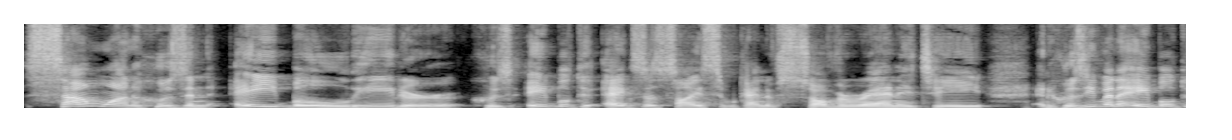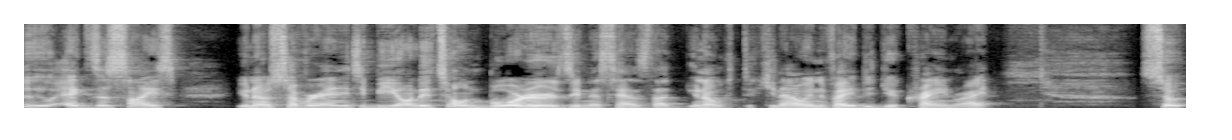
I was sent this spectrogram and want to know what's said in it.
someone who's an able leader who's able to exercise some kind of sovereignty and who's even able to exercise you know sovereignty beyond its own borders in a sense that you know he now invaded ukraine right? So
